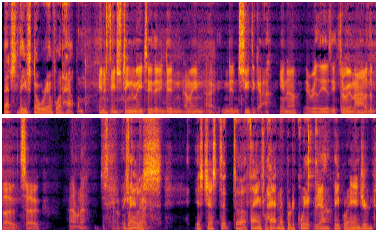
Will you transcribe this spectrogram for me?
that's the story of what happened. And it's interesting to me too that he didn't. I mean, uh, he didn't shoot the guy. You know, it really is. He threw him out of the boat. So I don't know. Just kind of interesting. Well, fact. It's it's just that uh, things were happening pretty quick. Yeah. people are injured.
